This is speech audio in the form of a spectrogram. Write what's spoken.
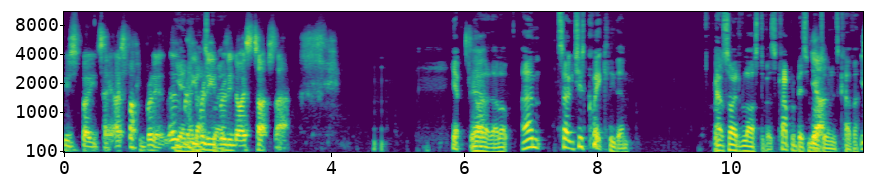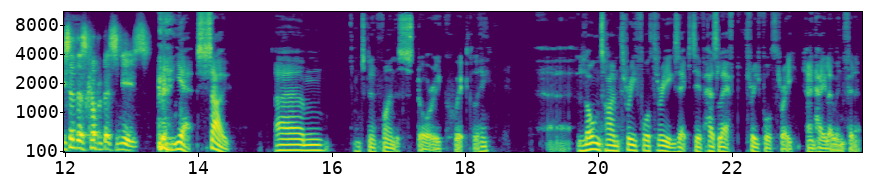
whose bow you take that's fucking brilliant Yeah, no, really that's really great. really nice touch that yep. I like that a lot. Um, so just quickly then, outside of Last of Us, a couple of bits and Yeah. bobs I wanted to cover. you said there's a couple of bits of news yeah. So, um, I'm just going to find the story quickly. Uh, long-time 343 executive has left 343 and Halo Infinite.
